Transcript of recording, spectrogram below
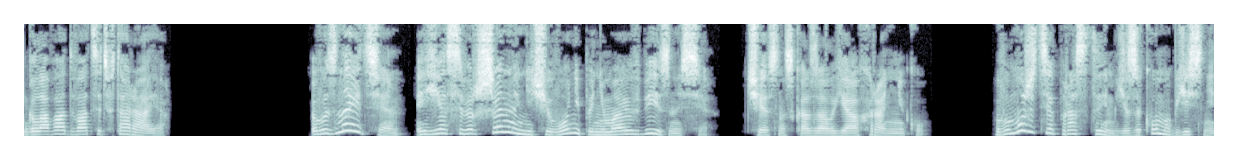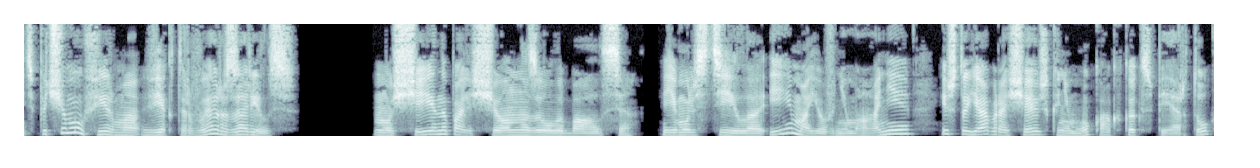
Глава двадцать вторая. «Вы знаете, я совершенно ничего не понимаю в бизнесе», — честно сказал я охраннику. «Вы можете простым языком объяснить, почему фирма «Вектор В» разорилась?» Мужчина польщенно заулыбался. Ему льстило и мое внимание, и что я обращаюсь к нему как к эксперту,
